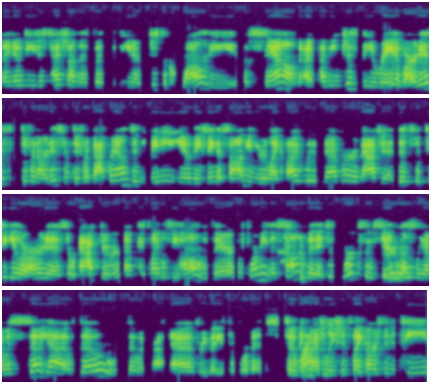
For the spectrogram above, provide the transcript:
And I know Dee just touched on this, but you know, just the quality of sound. I, I mean, just the array of artists, different artists from different backgrounds, and maybe you know they sing a song and you're like, I would have never imagined this particular artist or actor, because um, Michael C. Hall was there performing the song, but it just works so seamlessly. I was so yeah, I was so so impressed. Everybody's performance. So congratulations, Mike Garson and team,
